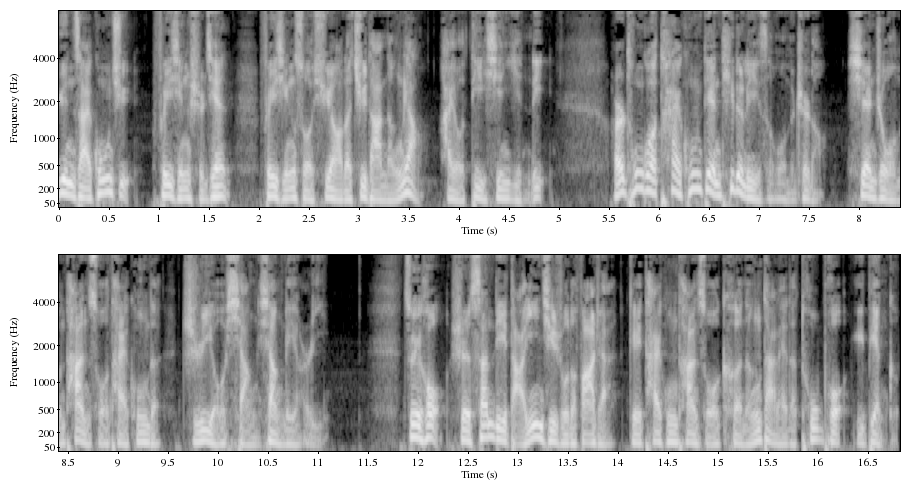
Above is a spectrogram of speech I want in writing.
运载工具、飞行时间、飞行所需要的巨大能量，还有地心引力。而通过太空电梯的例子，我们知道，限制我们探索太空的只有想象力而已。最后是 3D 打印技术的发展，给太空探索可能带来的突破与变革。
